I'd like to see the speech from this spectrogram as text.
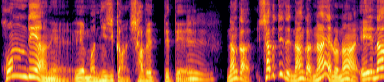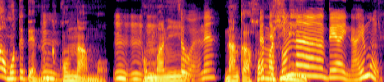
ほんでやね、えまあ2時間喋ってて、うん。なんか喋っててなんかなんやろな、ええな思っててん。なんかうんこんなんも。うんうんうん。ほんまにそうやね。なんかほんまだってそん日々な出会いないもん。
